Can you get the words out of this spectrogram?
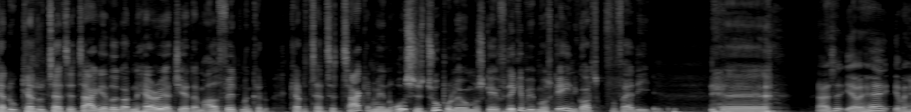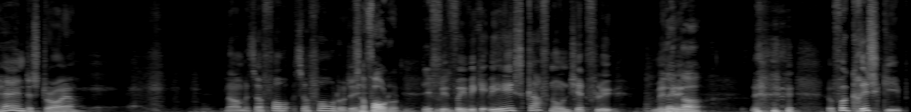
Kan du, kan du tage til takke? Jeg ved godt, en Harrier jet er meget fedt, men kan du, kan du tage til takke med en russisk Tupolev måske? For det kan vi måske egentlig godt få fat i. øh, Altså, jeg vil have, jeg vil have en destroyer. Nå, men så får, så får du det. så får du den. Det er fint. fordi vi, kan, vi kan ikke skaffe nogen jetfly. Men Længere. Øh, du får et krigsskib.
